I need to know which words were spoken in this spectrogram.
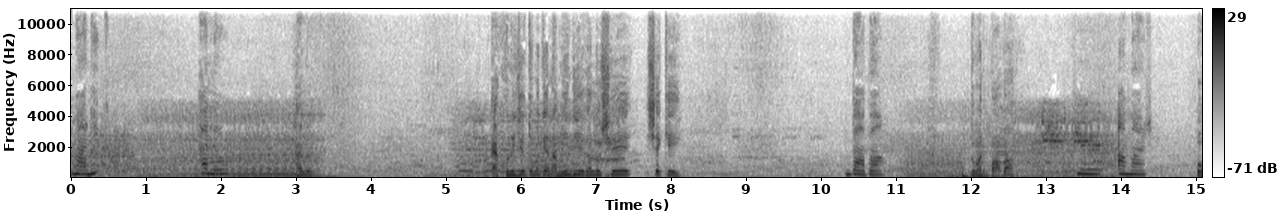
মানিক? হ্যালো? হ্যালো। এখনই যে তোমাকে নামিয়ে দিয়ে গেল সে সে কে? বাবা। তোমার বাবা? আমার। ও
